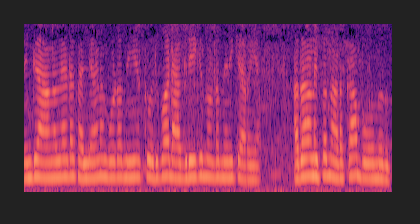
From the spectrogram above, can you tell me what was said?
നിന്റെ ആങ്ങളുടെ കല്യാണം കൂടെ നീയൊക്കെ ഒരുപാട് ആഗ്രഹിക്കുന്നുണ്ടെന്ന് എനിക്കറിയാം. അതാണ് ഇപ്പം നടക്കാൻ പോകുന്നതും.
